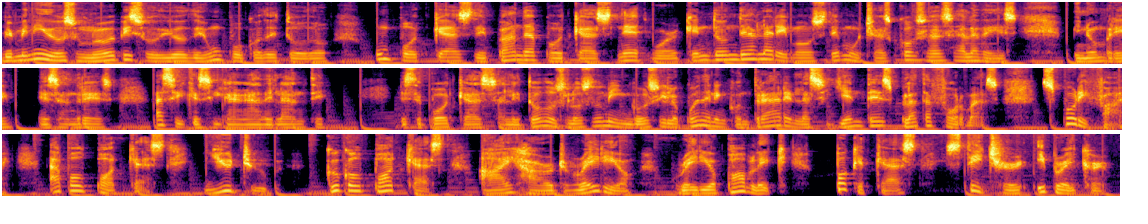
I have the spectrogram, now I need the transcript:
Bienvenidos a un nuevo episodio de Un poco de todo, un podcast de Panda Podcast Network en donde hablaremos de muchas cosas a la vez. Mi nombre es Andrés, así que sigan adelante. Este podcast sale todos los domingos y lo pueden encontrar en las siguientes plataformas: Spotify, Apple Podcast, YouTube, Google Podcast, iHeartRadio, Radio Public, Pocket Cast, Stitcher y Breaker.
